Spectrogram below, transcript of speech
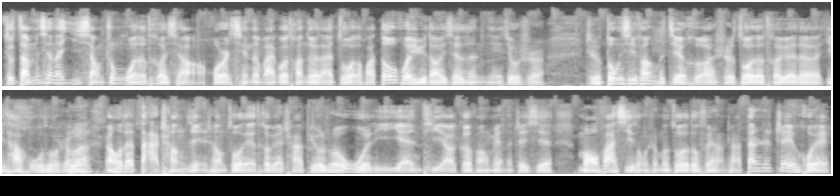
就咱们现在一想中国的特效，或者请的外国团队来做的话，都会遇到一些问题，就是。这种东西方的结合是做的特别的一塌糊涂，是吧？然后在大场景上做的也特别差，比如说物理、掩体啊各方面的这些毛发系统什么做的都非常差。但是这回，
